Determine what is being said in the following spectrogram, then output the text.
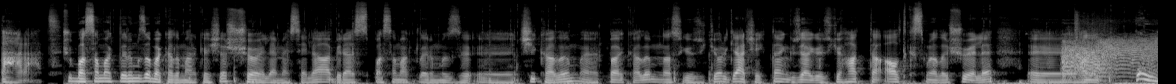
daha rahat. Şu basamaklarımıza bakalım arkadaşlar. Şöyle mesela biraz basamaklarımızı e, çıkalım. Evet bakalım nasıl gözüküyor. Gerçekten güzel gözüküyor. Hatta alt kısmına da şöyle e, hani!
